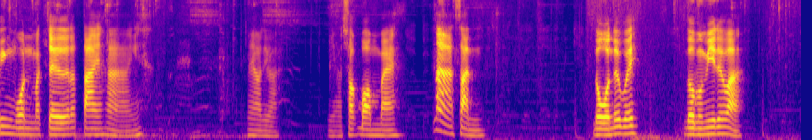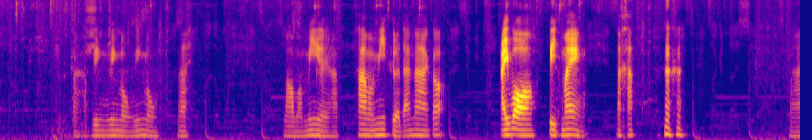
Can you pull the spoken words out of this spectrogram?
วิ่งวนมาเจอแล้วตายหาอย่างเงี้ยไม่เอาดีกว่าเดี๋ยวช็อกบอมไปหน้าสั่นโดนด้วยเว้ยโดนมามีด้วยว่ะ วิ่งวิ่งลงวิ่งลงนะรอมามี่เลยครับ ถ้ามามี่เกิดด้านหน้าก็ไอวอลปิดแม่งนะครับ มา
